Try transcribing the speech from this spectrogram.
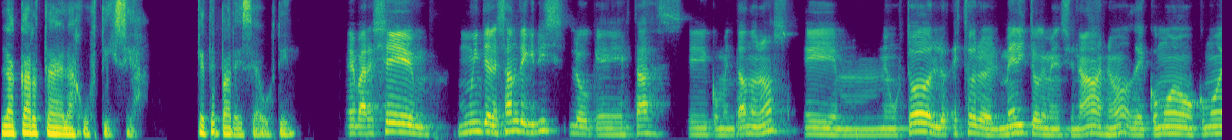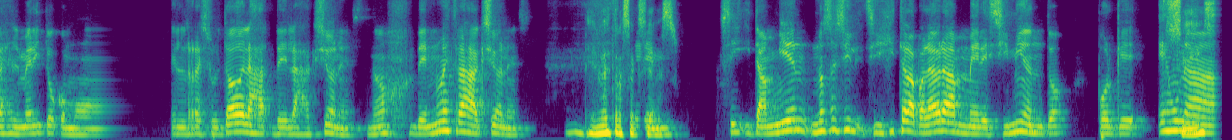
la Carta de la Justicia. ¿Qué te parece, Agustín? Me parece muy interesante, Cris, lo que estás eh, comentándonos. Eh, me gustó esto del mérito que mencionabas, ¿no? De cómo, cómo es el mérito como el resultado de las, de las acciones, ¿no? De nuestras acciones. De nuestras acciones. Eh, sí, y también, no sé si, dijiste la palabra merecimiento, porque es una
